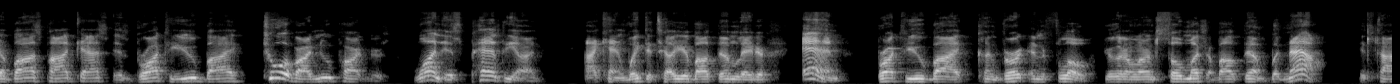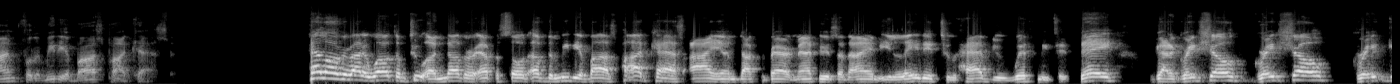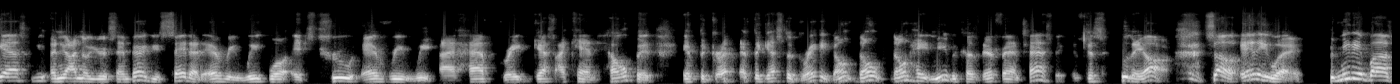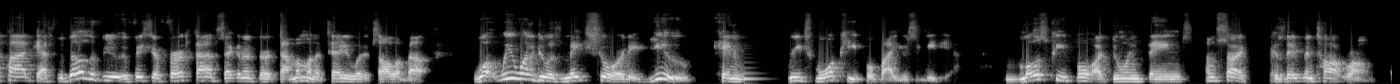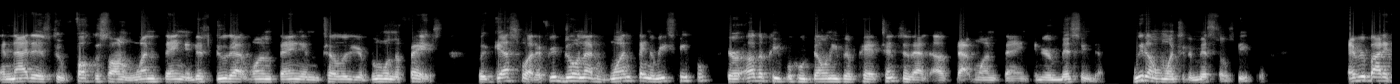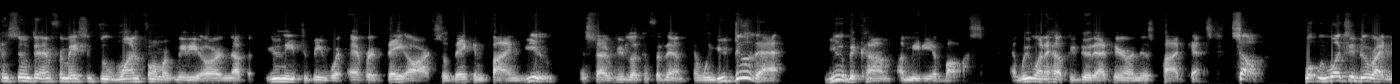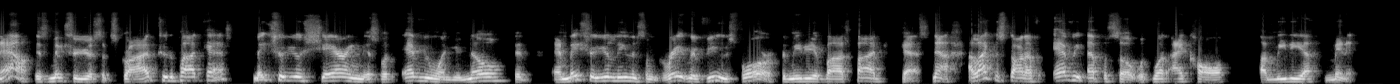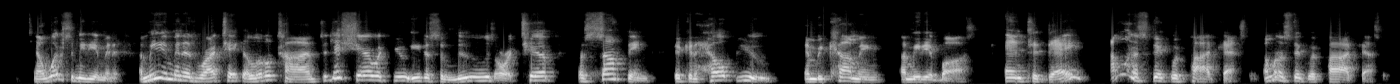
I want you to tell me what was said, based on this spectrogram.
Media Boss Podcast is brought to you by two of our new partners. One is Pantheon. I can't wait to tell you about them later. And brought to you by Convert and Flow. You're going to learn so much about them. But now it's time for the Media Boss Podcast. Hello, everybody. Welcome to another episode of the Media Boss Podcast. I am Dr. Barrett Matthews, and I am elated to have you with me today. We got a great show, great show great guest. And I know you're saying, Barry, you say that every week. Well, it's true every week. I have great guests. I can't help it if the if the guests are great. Don't don't don't hate me because they're fantastic. It's just who they are. So anyway, the Media Boss Podcast. For those of you, if it's your first time, second or third time, I'm going to tell you what it's all about. What we want to do is make sure that you can reach more people by using media. Most people are doing things. I'm sorry because they've been taught wrong and that is to focus on one thing and just do that one thing until you're blue in the face. But guess what? If you're doing that one thing to reach people, there are other people who don't even pay attention to that uh, that one thing, and you're missing them. We don't want you to miss those people. Everybody consumes their information through one form of media or another. You need to be wherever they are so they can find you instead of you looking for them. And when you do that, you become a media boss. And we want to help you do that here on this podcast. So what we want you to do right now is make sure you're subscribed to the podcast. Make sure you're sharing this with everyone you know that, and make sure you're leaving some great reviews for the Media Boss podcast. Now, I like to start off every episode with what I call a media minute. Now, what's a media minute? A media minute is where I take a little time to just share with you either some news or a tip or something that can help you in becoming a media boss. And today, I want to stick with podcasting. I'm going to stick with podcasting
